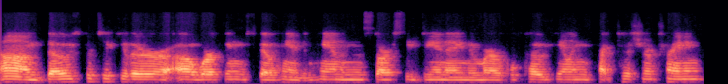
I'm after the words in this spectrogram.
Um, those particular uh, workings go hand in hand in the Starseed DNA numerical code healing practitioner training.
